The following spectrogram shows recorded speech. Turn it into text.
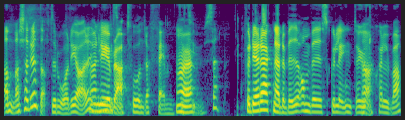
annars hade jag inte haft råd att göra det. Men det det är är bra. liksom 250 Nej. 000. För det räknade vi, om vi skulle inte ha gjort Ja. det själva,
